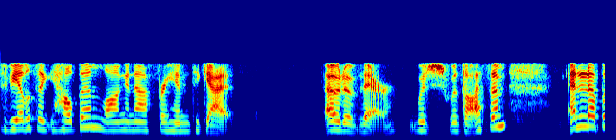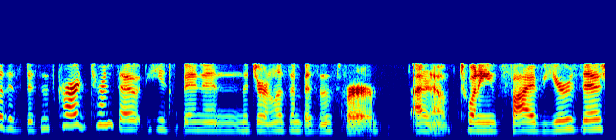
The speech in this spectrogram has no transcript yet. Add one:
to be able to help him long enough for him to get out of there, which was awesome. Ended up with his business card. Turns out he's been in the journalism business for I don't know, 25 years ish.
